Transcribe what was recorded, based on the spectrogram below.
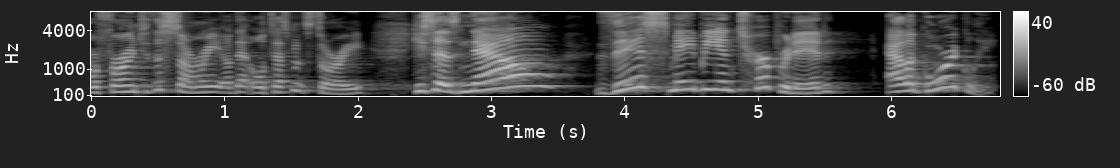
referring to the summary of that Old Testament story, he says, now this may be interpreted allegorically.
